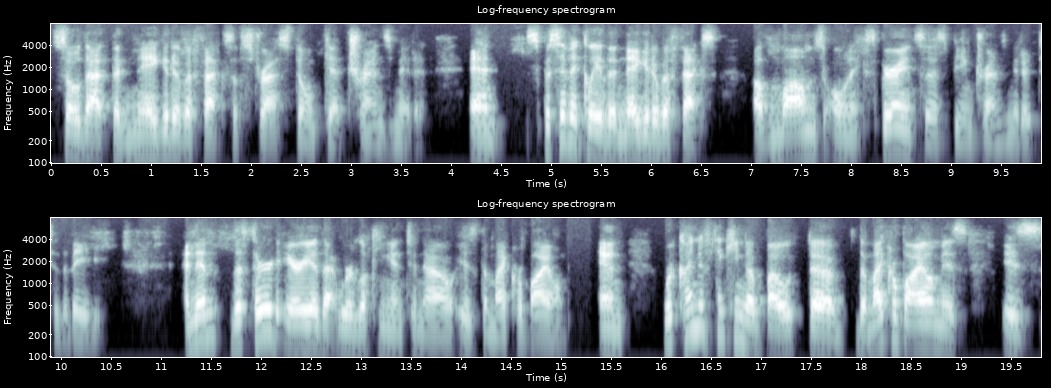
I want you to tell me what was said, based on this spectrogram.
so that the negative effects of stress don't get transmitted? And specifically, the negative effects of mom's own experiences being transmitted to the baby. And then the third area that we're looking into now is the microbiome. And we're kind of thinking about the, the microbiome is, is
